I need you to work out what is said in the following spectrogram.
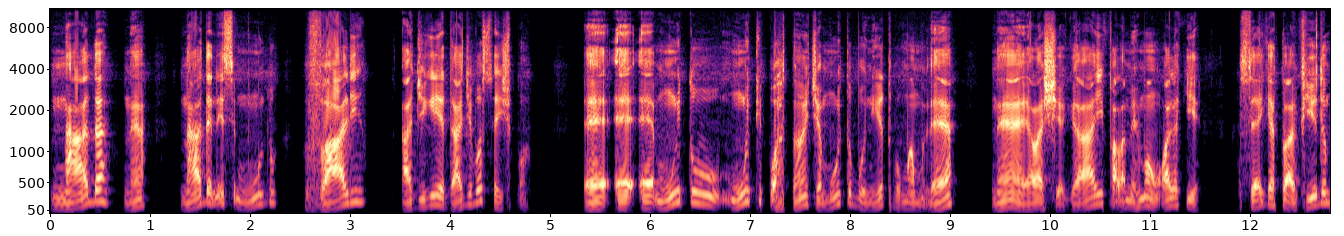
Nada, né? Nada nesse mundo vale a dignidade de vocês, pô. É, é, é muito, muito importante, é muito bonito para uma mulher, né? Ela chegar e falar, meu irmão, olha aqui, segue a tua vida,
